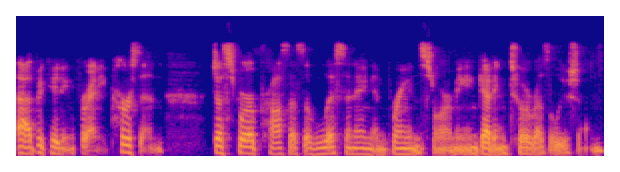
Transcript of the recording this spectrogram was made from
advocating for any person just for a process of listening and brainstorming and getting to a resolution.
